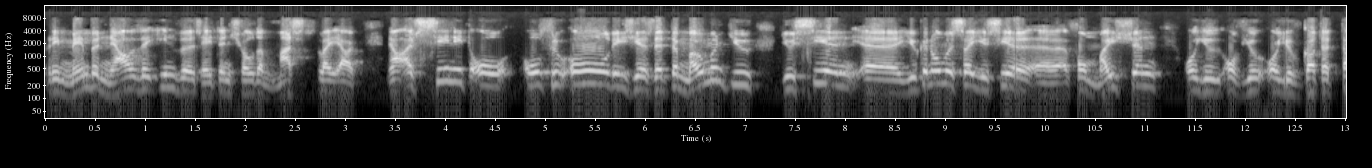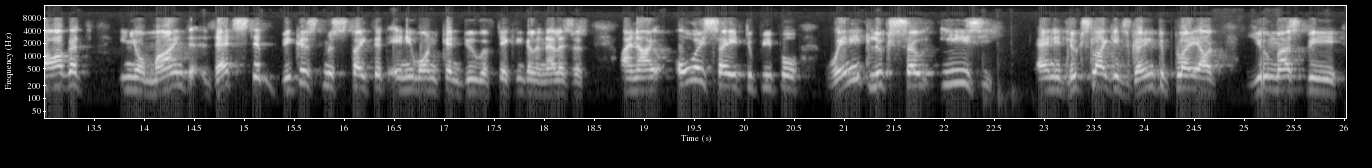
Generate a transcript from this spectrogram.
remember now the inverse head and shoulder must play out. Now, I've seen it all, all through all these years that the moment you, you see an, uh, you can almost say you see a, a formation or you, or you, or you've got a target in your mind, that's the biggest mistake that anyone can do with technical analysis. And I always say to people, when it looks so easy and it looks like it's going to play out, you must be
